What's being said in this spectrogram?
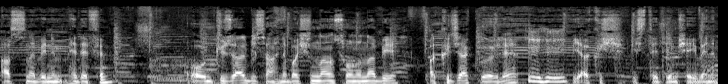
aslında benim hedefim. O güzel bir sahne başından sonuna bir akacak böyle bir akış istediğim şey benim.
